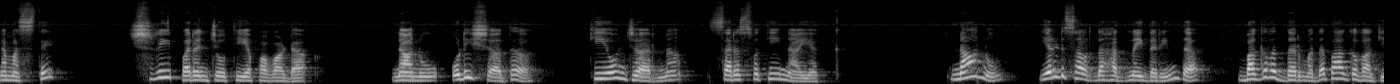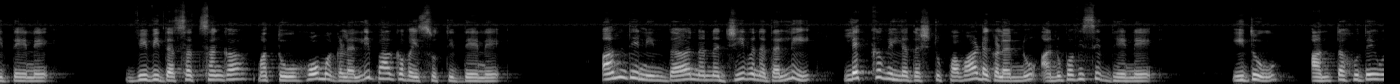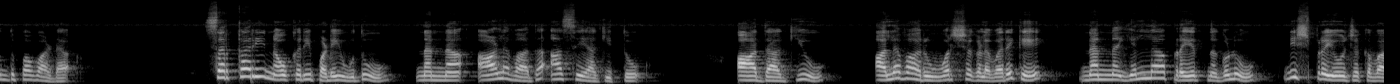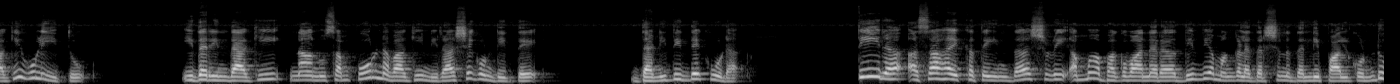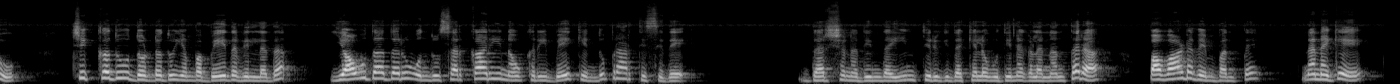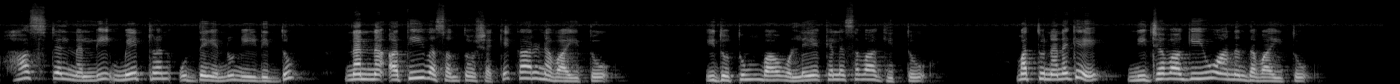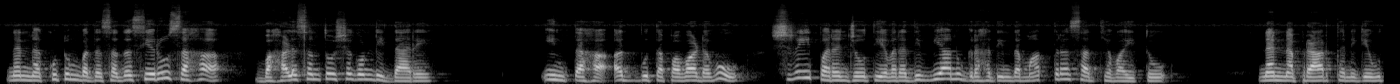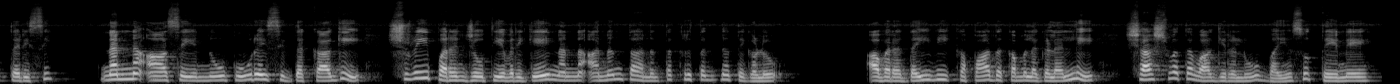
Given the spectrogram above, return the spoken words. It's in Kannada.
ನಮಸ್ತೆ, ಶ್ರೀ ಪರಂಜ್ಯೋತಿಯ ಪವಾಡ. ನಾನು ಒಡಿಶಾದ ಕಿಯೋಂಜಾರ್ನ ಸರಸ್ವತಿ ನಾಯಕ್. ನಾನು ಎರಡು ಸಾವಿರದ ಹದಿನೈದರಿಂದ ಭಗವದ್ ಧರ್ಮದ ಭಾಗವಾಗಿದ್ದೇನೆ. ವಿವಿಧ ಸತ್ಸಂಗ ಮತ್ತು ಹೋಮಗಳಲ್ಲಿ ಭಾಗವಹಿಸುತ್ತಿದ್ದೇನೆ. ಅಂದಿನಿಂದ ನನ್ನ ಜೀವನದಲ್ಲಿ ಲೆಕ್ಕವಿಲ್ಲದಷ್ಟು ಪವಾಡಗಳನ್ನು ಅನುಭವಿಸಿದ್ದೇನೆ. ಇದು ಅಂತಹುದೇ ಒಂದು ಪವಾಡ. ಸರ್ಕಾರಿ ನೌಕರಿ ಪಡೆಯುವುದು ನನ್ನ ಆಳವಾದ ಆಸೆಯಾಗಿತ್ತು. ಆದಾಗ್ಯೂ, ಹಲವಾರು ವರ್ಷಗಳವರೆಗೆ ನನ್ನ ಎಲ್ಲ ಪ್ರಯತ್ನಗಳು ನಿಷ್ಪ್ರಯೋಜಕವಾಗಿ ಉಳಿಯಿತು. ಇದರಿಂದಾಗಿ ನಾನು ಸಂಪೂರ್ಣವಾಗಿ ನಿರಾಶೆಗೊಂಡಿದ್ದೆ. ದಣಿದಿದ್ದೆ ಕೂಡ. ತೀರ ಅಸಹಾಯಕತೆಯಿಂದ ಶ್ರೀ ಅಮ್ಮ ಭಗವಾನರ ದಿವ್ಯ ಮಂಗಳ ದರ್ಶನದಲ್ಲಿ ಪಾಲ್ಗೊಂಡು ಚಿಕ್ಕದು ದೊಡ್ಡದು ಎಂಬ ಭೇದವಿಲ್ಲದ ಯಾವುದಾದರೂ ಒಂದು ಸರ್ಕಾರಿ ನೌಕರಿ ಬೇಕೆಂದು ಪ್ರಾರ್ಥಿಸಿದೆ. ದರ್ಶನದಿಂದ ಹಿಂತಿರುಗಿದ ಕೆಲವು ದಿನಗಳ ನಂತರ ಪವಾಡವೆಂಬಂತೆ ನನಗೆ ಹಾಸ್ಟೆಲ್ನಲ್ಲಿ ಮೇಟ್ರನ್ ಹುದ್ದೆಯನ್ನು ನೀಡಿದ್ದು ನನ್ನ ಅತೀವ ಸಂತೋಷಕ್ಕೆ ಕಾರಣವಾಯಿತು. ಇದು ತುಂಬ ಒಳ್ಳೆಯ ಕೆಲಸವಾಗಿತ್ತು ಮತ್ತು ನನಗೆ ನಿಜವಾಗಿಯೂ ಆನಂದವಾಯಿತು. ನನ್ನ ಕುಟುಂಬದ ಸದಸ್ಯರೂ ಸಹ ಬಹಳ ಸಂತೋಷಗೊಂಡಿದ್ದಾರೆ. ಇಂತಹ ಅದ್ಭುತ ಪವಾಡವು ಶ್ರೀ ಪರಂಜ್ಯೋತಿಯವರ ದಿವ್ಯಾನುಗ್ರಹದಿಂದ ಮಾತ್ರ ಸಾಧ್ಯವಾಯಿತು. ನನ್ನ ಪ್ರಾರ್ಥನೆಗೆ ಉತ್ತರಿಸಿ, ನನ್ನ ಆಸೆಯನ್ನು ಪೂರೈಸಿದ್ದಕ್ಕಾಗಿ ಶ್ರೀ ಪರಂಜ್ಯೋತಿಯವರಿಗೆ ನನ್ನ ಅನಂತ ಅನಂತ ಕೃತಜ್ಞತೆಗಳು. ಅವರ ದೈವಿಕ ಪಾದ ಕಮಲಗಳಲ್ಲಿ ಶಾಶ್ವತವಾಗಿರಲು ಬಯಸುತ್ತೇನೆ.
